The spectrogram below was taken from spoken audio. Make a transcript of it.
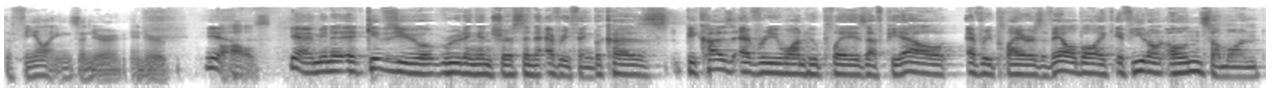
the feelings in your, in your Yeah. balls. Yeah, I mean, it, it gives you a rooting interest into everything because because everyone who plays FPL, every player is available. Like, if you don't own someone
